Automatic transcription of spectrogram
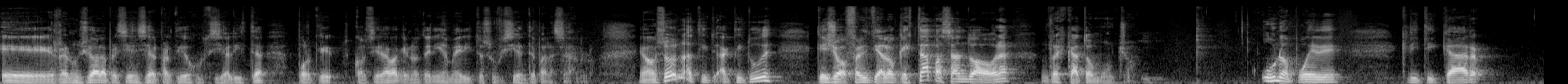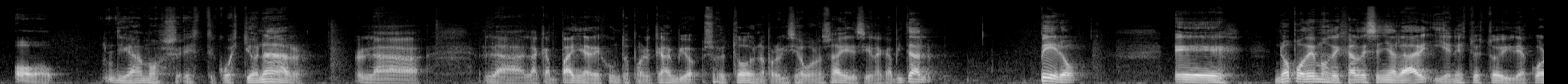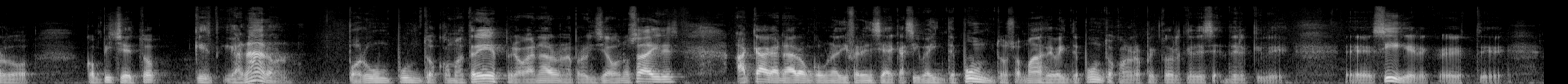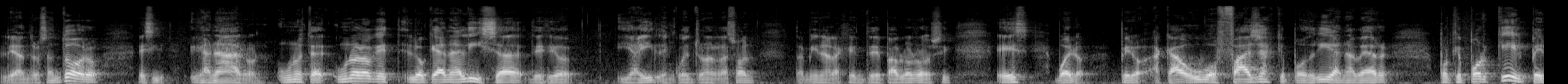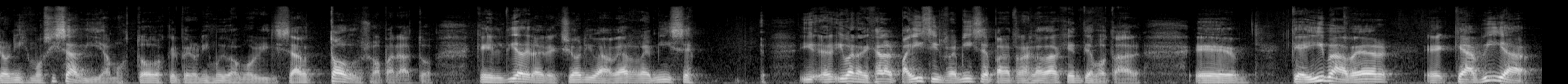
eh, renunció a la presidencia del Partido Justicialista porque consideraba que no tenía mérito suficiente para hacerlo. Digamos, son acti- actitudes que yo, frente a lo que está pasando ahora, rescato mucho. Uno puede criticar o, digamos, este, cuestionar la campaña de Juntos por el Cambio, sobre todo en la provincia de Buenos Aires y en la capital, pero eh, no podemos dejar de señalar, y en esto estoy de acuerdo con Pichetto, que ganaron por un punto coma tres, pero ganaron la provincia de Buenos Aires. Acá ganaron con una diferencia de casi 20 puntos o más de 20 puntos con respecto del que le, eh, sigue este, Leandro Santoro. Es decir, ganaron. Uno, uno lo, que, lo que analiza, desde, y ahí le encuentro la razón también a la gente de Pablo Rossi, es, bueno, pero acá hubo fallas que podrían haber, porque ¿por qué el peronismo? Sí sabíamos todos que el peronismo iba a movilizar todo su aparato, que el día de la elección iba a haber remises, eh, iban a dejar al país sin remises para trasladar gente a votar, eh, que iba a haber, eh, que había,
